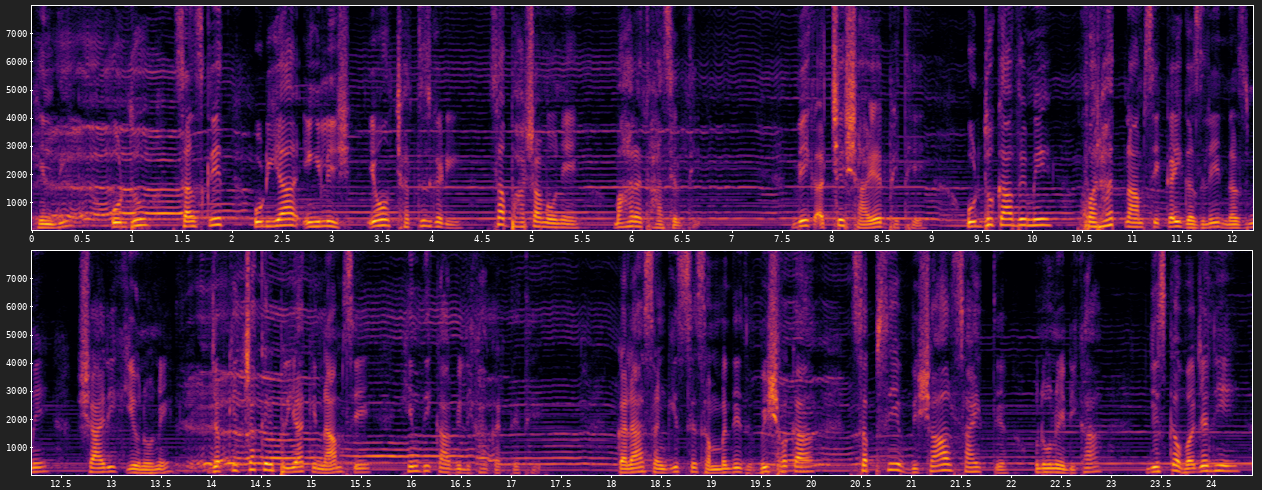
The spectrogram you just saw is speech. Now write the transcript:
हिंदी, उर्दू, संस्कृत, उड़िया, इंग्लिश एवं छत्तीसगढ़ी सब भाषा में उन्हें महारत हासिल थी। वे एक अच्छे शायर भी थे। उर्दू काव्य में फरहत नाम से कई गज़लें, नज़में शायरी की उन्होंने, जबकि चक्र प्रिया के नाम से हिंदी काव्य लिखा करते थे। कला, संगीत से संबंधित विश्व का सबसे विशाल साहित्य उन्होंने लिखा, जिसका वज़न ही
